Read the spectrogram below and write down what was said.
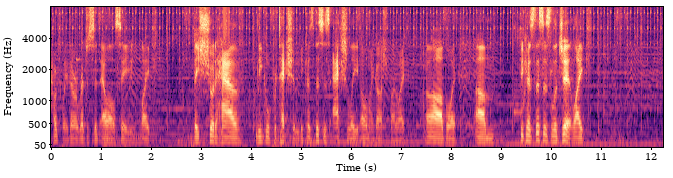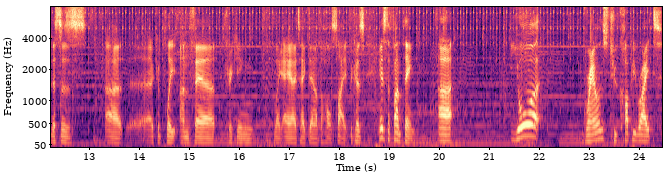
hopefully they're a registered LLC like they should have legal protection because this is actually oh my gosh by the way oh boy um because this is legit. Like, this is uh, a complete unfair freaking like AI takedown of the whole site. Because here's the fun thing: uh, your grounds to copyright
